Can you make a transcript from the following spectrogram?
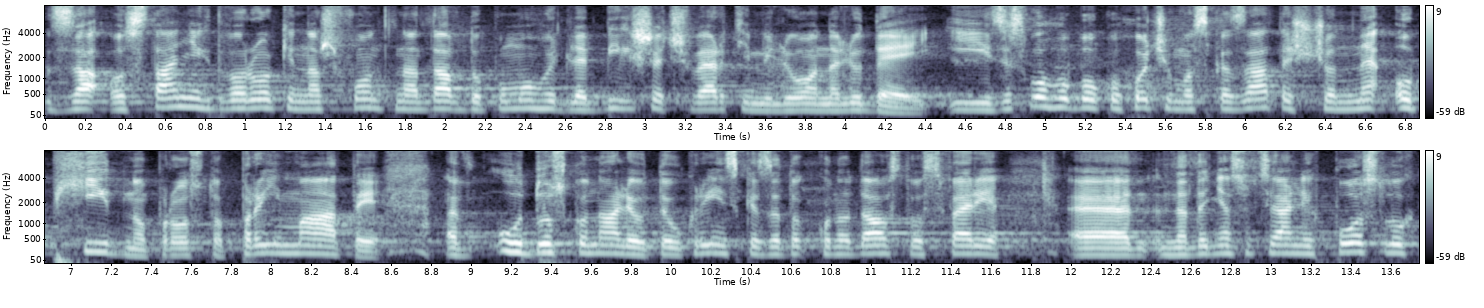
за останніх два роки наш фонд надав допомогу для більше чверті мільйона людей. І зі свого боку хочемо сказати, що необхідно просто приймати, е, в- удосконалювати українське законодавство у сфері е, надання соціальних послуг,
